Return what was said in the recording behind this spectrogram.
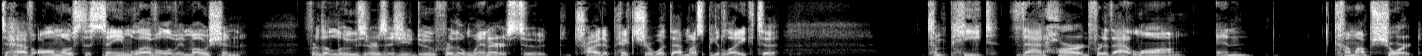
to have almost the same level of emotion for the losers as you do for the winners to, try to picture what that must be like to compete that hard for that long and come up short.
